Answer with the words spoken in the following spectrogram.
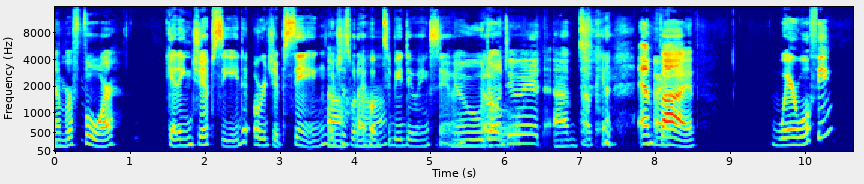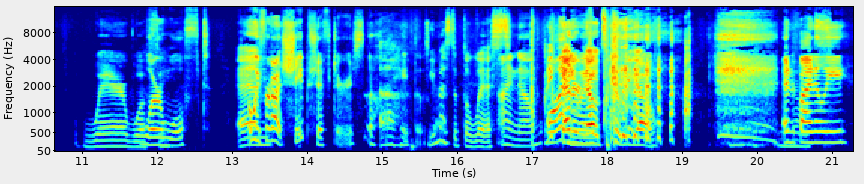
number four. getting gypsied or gypsying, which is what I hope Uh-huh. to be doing soon. No, don't do Oh. it. Um, Okay. and All right. Werewolfing, werewolf. werewolfed. And oh, we forgot shapeshifters. Ugh, I hate those. You guys. messed up the list. I know. Make Well, better anyway. notes, Carrillo. And finally,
